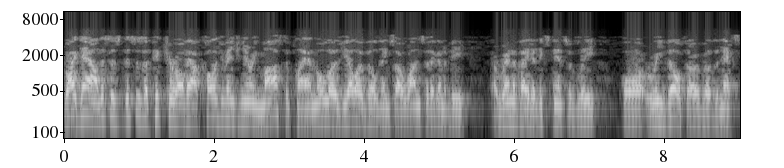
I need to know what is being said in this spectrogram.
Right now, this is, this is a picture of our College of Engineering master plan. And all those yellow buildings are ones that are going to be renovated extensively or rebuilt over the next,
